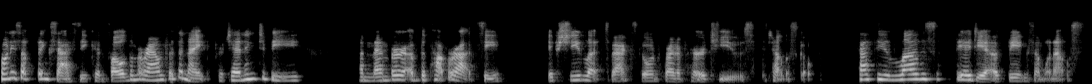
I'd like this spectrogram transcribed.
20 something Sassy can follow them around for the night, pretending to be a member of the paparazzi if she lets Max go in front of her to use the telescope. Sassy loves the idea of being someone else.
